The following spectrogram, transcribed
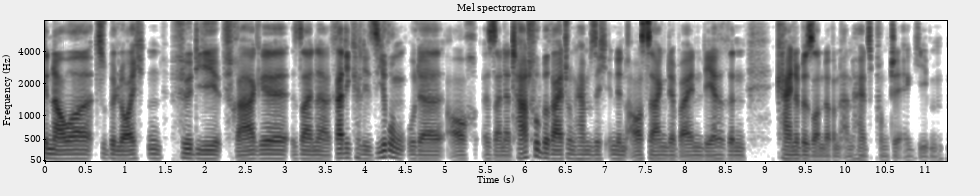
genauer zu beleuchten für die Frage seiner Radikalisierung oder auch seiner Tatvorbereitung haben sich in den Aussagen der beiden Lehrerinnen keine besonderen Anhaltspunkte ergeben.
